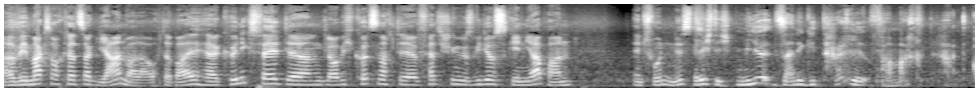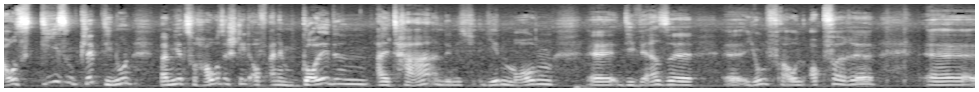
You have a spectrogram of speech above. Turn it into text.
Aber wie Max auch gerade sagt, Jan war da auch dabei. Herr Königsfeld, der dann, glaube ich, kurz nach der Fertigstellung des Videos gegen Japan entschwunden ist. Richtig, mir seine Gitarre vermacht hat. Aus diesem Clip, die nun bei mir zu Hause steht, auf einem goldenen Altar, an dem ich jeden Morgen äh, diverse äh, Jungfrauen opfere. Äh,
